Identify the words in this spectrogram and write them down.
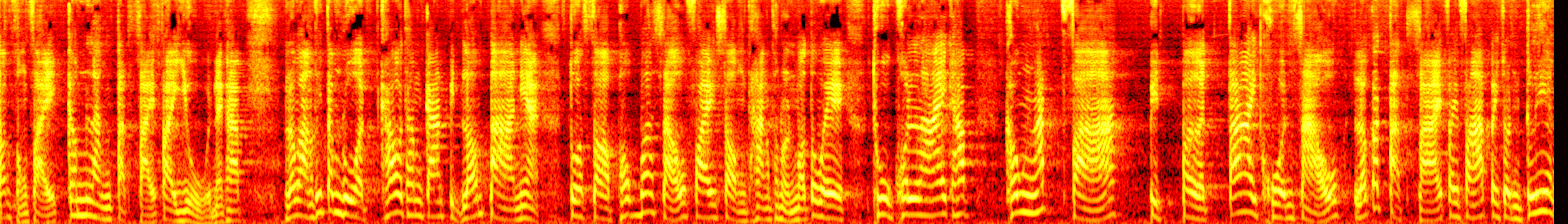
ต้องสงสัยกำลังตัดสายไฟอยู่นะครับ ระหว่างที่ตำรวจเข้าทำการปิดล้อมป่าเนี่ยตรวจสอบพบว่าเสาไฟส่องทางถนนมอเตอร์เวย์ถูกคนร้ายครับเขางัดฝาปิดเปิดใต้โคนเสา แล้วก็ตัดสายไฟฟ้าไปจนเกลี้ยง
